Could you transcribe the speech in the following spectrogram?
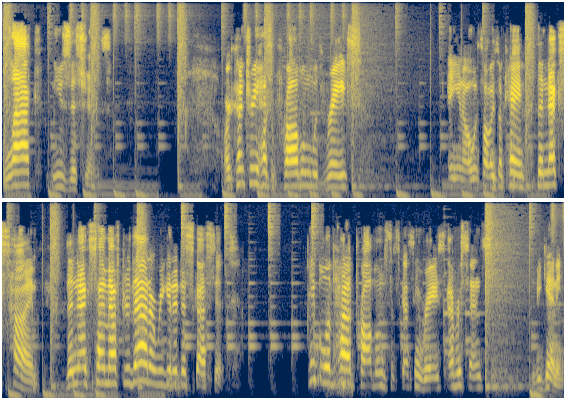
Black musicians. Our country has a problem with race. And, you know, it's always okay. The next time, the next time after that, are we going to discuss it? People have had problems discussing race ever since the beginning.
